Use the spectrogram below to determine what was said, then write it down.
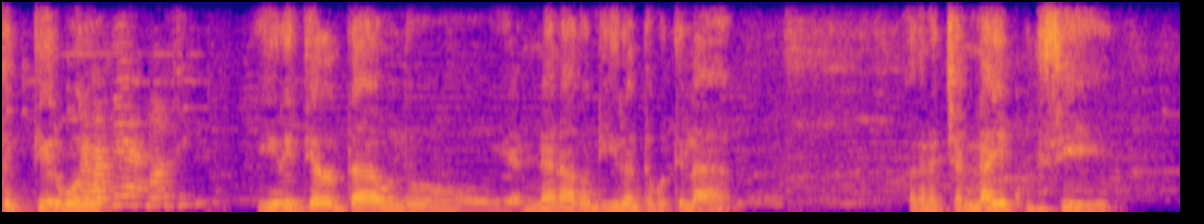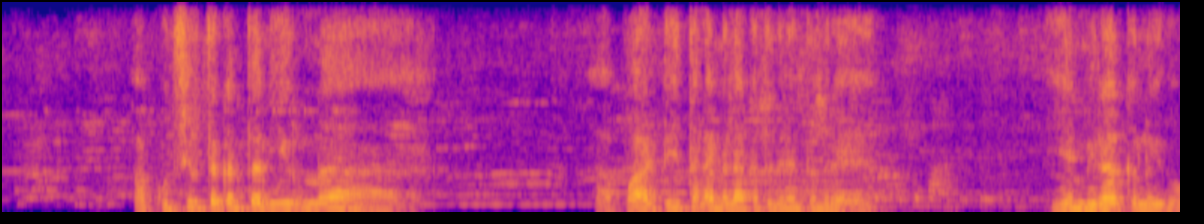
ಶಕ್ತಿ ಇರ್ಬೋದು? ಈ ರೀತಿಯಾದಂಥ ಒಂದು ಎಣ್ಣೆನಾದ ನೀರು ಅಂತ ಗೊತ್ತಿಲ್ಲ. ಅದನ್ನು ಚೆನ್ನಾಗಿ ಕುದಿಸಿ ಆ ಕುದಿಸಿರ್ತಕ್ಕಂಥ ನೀರನ್ನ ಆ ಪಾರ್ಟಿ ತಲೆ ಮೇಲೆ ಹಾಕತ್ತಿದ್ದೀನಿ ಅಂತಂದರೆ ಏನು ಮಿರಾಕಲ್ ಇದು?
